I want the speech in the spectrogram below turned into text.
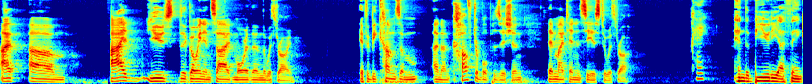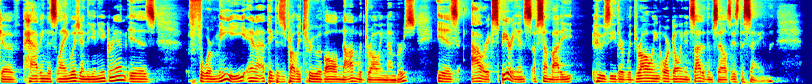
I um, I use the going inside more than the withdrawing. If it becomes a, an uncomfortable position, then my tendency is to withdraw. Okay. And the beauty, I think, of having this language and the Enneagram is for me, and I think this is probably true of all non withdrawing numbers, is our experience of somebody who's either withdrawing or going inside of themselves is the same.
